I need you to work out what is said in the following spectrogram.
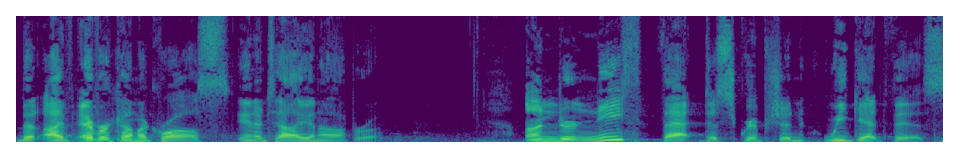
that I've ever come across in Italian opera. Underneath that description, we get this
